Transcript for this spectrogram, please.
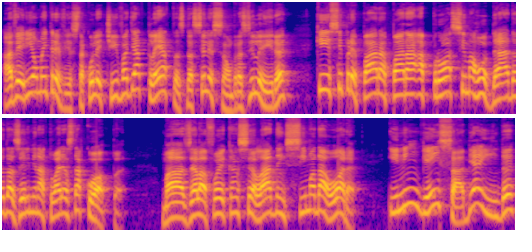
haveria uma entrevista coletiva de atletas da seleção brasileira que se prepara para a próxima rodada das eliminatórias da Copa. Mas ela foi cancelada em cima da hora e ninguém sabe ainda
